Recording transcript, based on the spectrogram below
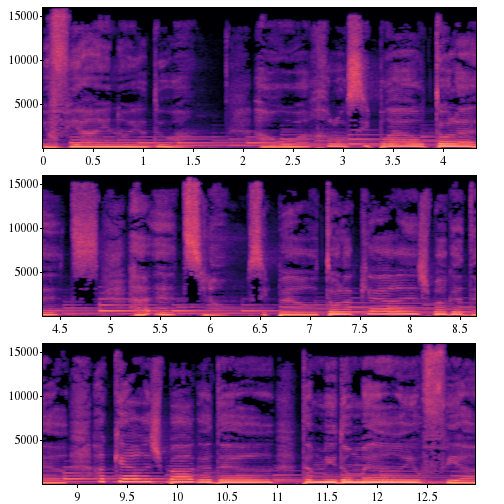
יופייה אינו ידוע, הרוח לא סיפרה אותו לעץ, העץ לא סיפר אותו לקרש בגדר, הקרש בגדר תמיד אומר יופייה,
